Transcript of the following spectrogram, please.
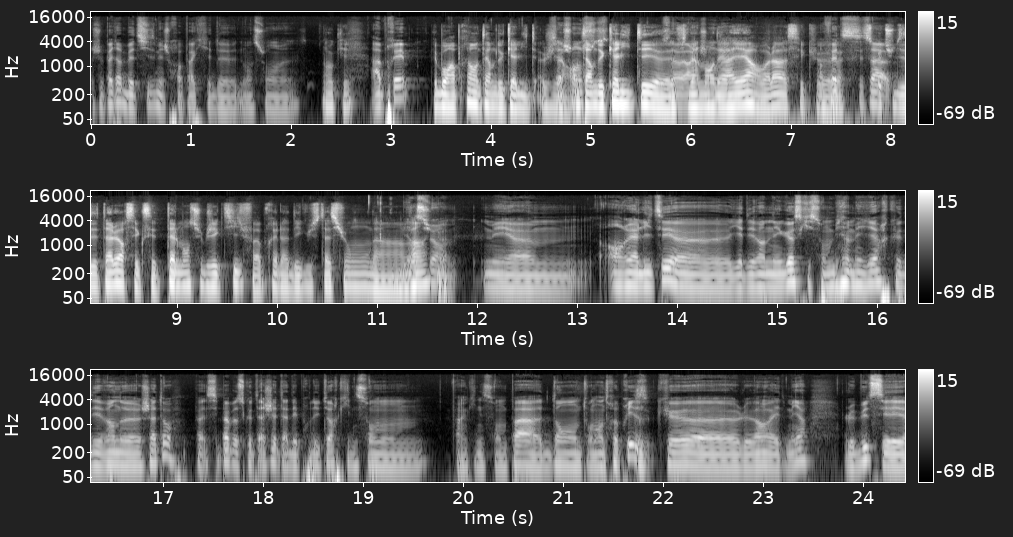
Je vais pas dire de bêtises, mais je crois pas qu'il y ait de, mention. Euh. Ok. Après. Mais bon, après en termes de qualité, en termes de qualité euh, finalement derrière, voilà, c'est que. En fait, c'est ce que tu disais tout à l'heure, c'est que c'est tellement subjectif après la dégustation d'un vin. Bien sûr. Mais euh, en réalité, il euh, y a des vins de négoce qui sont bien meilleurs que des vins de château. C'est pas parce que tu achètes à des producteurs qui ne sont, enfin, qui ne sont pas dans ton entreprise mm. que euh, le vin va être meilleur. Le but, c'est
